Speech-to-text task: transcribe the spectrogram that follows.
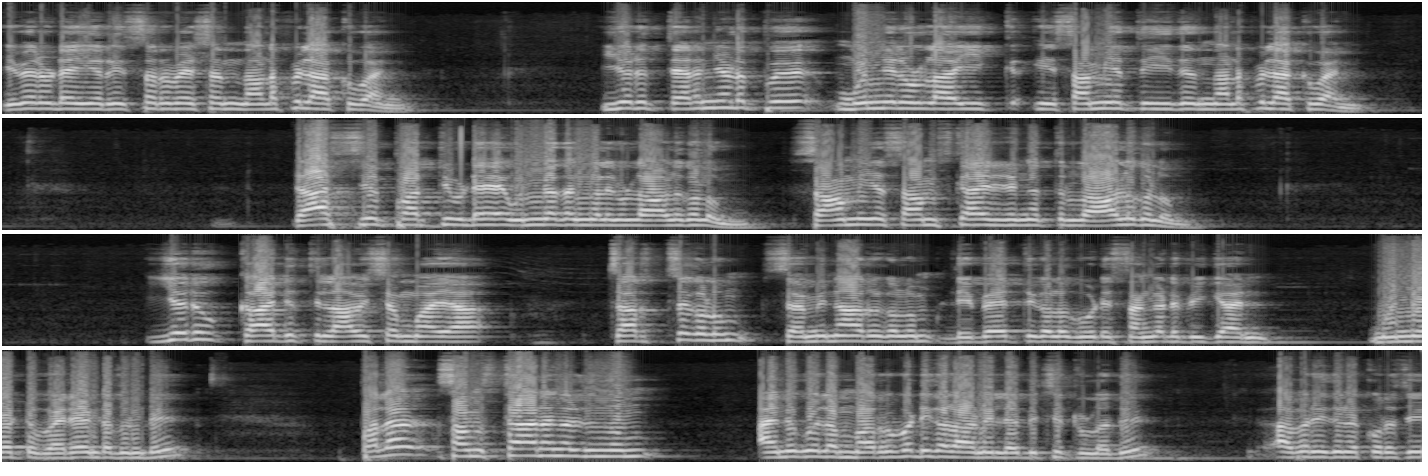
ഇവരുടെ ഈ റിസർവേഷൻ നടപ്പിലാക്കുവാൻ ഈ ഒരു തെരഞ്ഞെടുപ്പ് മുന്നിലുള്ള ഈ ഈ സമയത്ത് ഇത് നടപ്പിലാക്കുവാൻ രാഷ്ട്രീയ പാർട്ടിയുടെ ഉന്നതങ്ങളിലുള്ള ആളുകളും സാമൂഹ്യ സാംസ്കാരിക രംഗത്തുള്ള ആളുകളും ഈയൊരു കാര്യത്തിൽ ആവശ്യമായ ചർച്ചകളും സെമിനാറുകളും ഡിബേറ്റുകളും കൂടി സംഘടിപ്പിക്കാൻ മുന്നോട്ട് വരേണ്ടതുണ്ട്. പല സംസ്ഥാനങ്ങളിൽ നിന്നും അനുകൂല മറുപടികളാണ് ലഭിച്ചിട്ടുള്ളത്. അവർ ഇതിനെക്കുറിച്ച്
